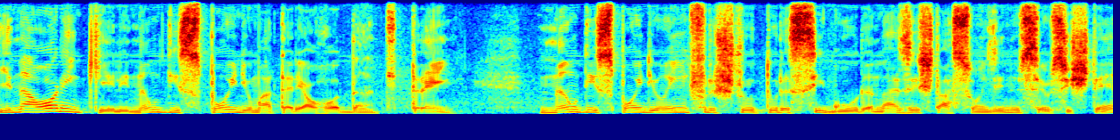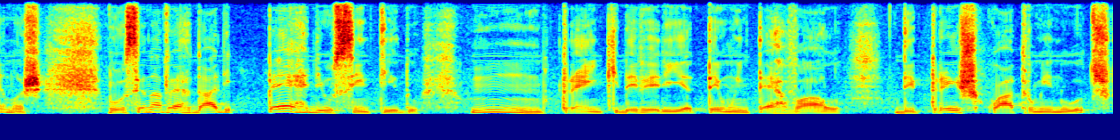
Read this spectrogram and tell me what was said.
E na hora em que ele não dispõe de um material rodante, trem, não dispõe de uma infraestrutura segura nas estações e nos seus sistemas, você, na verdade, perde o sentido. Um trem que deveria ter um intervalo de 3, 4 minutos,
